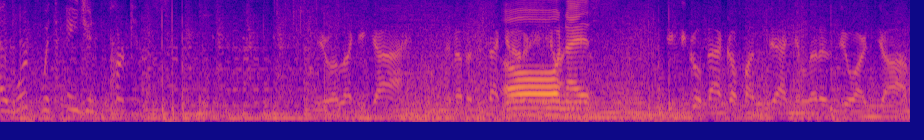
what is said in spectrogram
I work with Agent Perkins. You're a lucky guy. Another second. Oh, I'd nice. You You should go back up on deck and let us do our job.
